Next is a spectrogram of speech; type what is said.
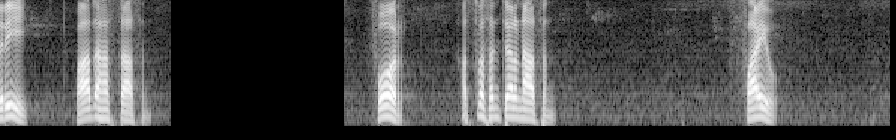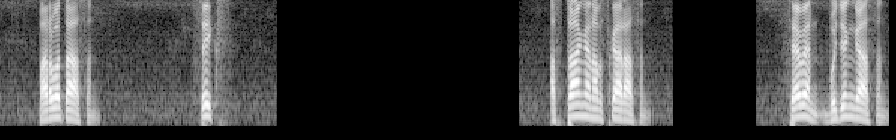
త్రీ పాదహస్తాసన్. ఫోర్ అశ్వసంచలనాసన్. ఫైవ్ పర్వతాసన్. సిక్స్ అష్టాంగ నమస్కారాసన్. సెవెన్ భుజంగాసన్.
